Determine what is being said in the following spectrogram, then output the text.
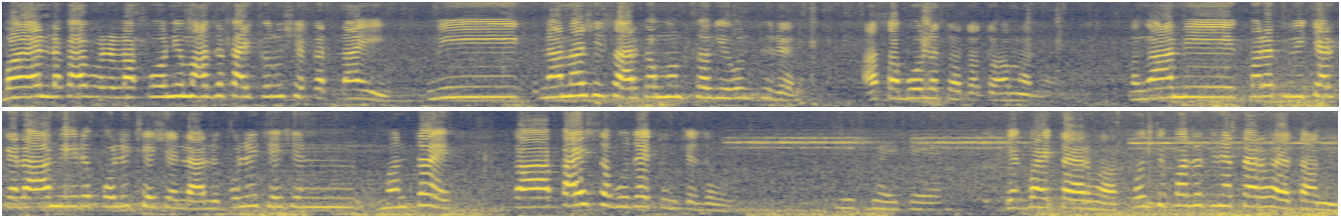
बायांना काय बोलायला कोणी माझं काही करू शकत नाही. मी नानाशी सारखं मुंडकं घेऊन फिरेल असा बोलत होता तो आम्हाला. मग आम्ही परत विचार केला आम्ही इकडे पोलीस स्टेशनला आलो. पोलीस स्टेशन म्हणतोय का काय सबूत आहे तुमच्याजवळ? एक बाई तयार. व्हा. कोणत्या पद्धतीने तयार व्हायचं आम्ही?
